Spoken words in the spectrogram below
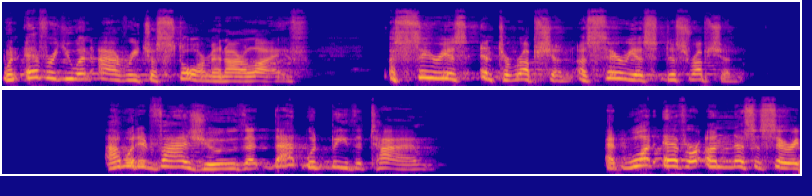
whenever you and I reach a storm in our life, a serious interruption, a serious disruption, I would advise you that that would be the time at whatever unnecessary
